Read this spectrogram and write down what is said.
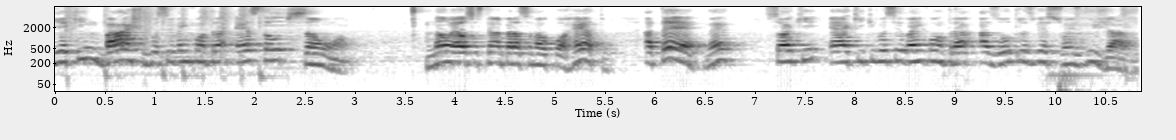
e aqui embaixo você vai encontrar essa opção. Ó. Não é o sistema operacional correto? Até é, né? Só que é aqui que você vai encontrar as outras versões do Java.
